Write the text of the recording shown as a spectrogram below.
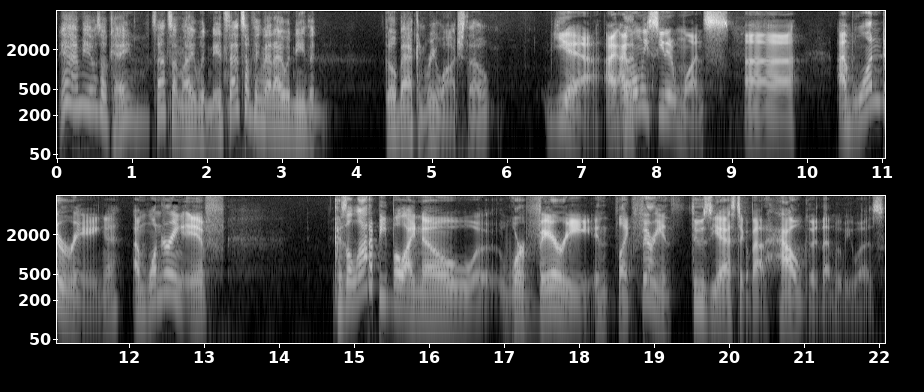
yeah, I mean it was okay. It's not something I would. It's not something that I would need to go back and rewatch though. Yeah, I, I've only seen it once. Uh, I'm wondering. I'm wondering if because a lot of people I know were very in like very enthusiastic about how good that movie was.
